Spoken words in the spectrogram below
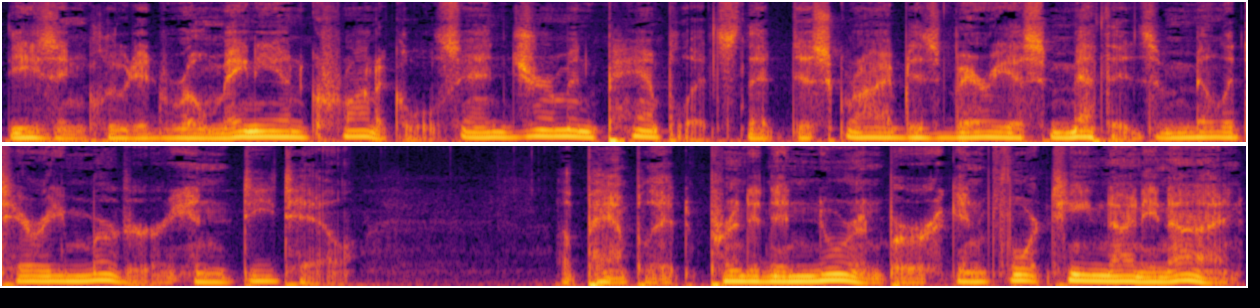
These included Romanian chronicles and German pamphlets that described his various methods of military murder in detail. A pamphlet printed in Nuremberg in 1499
